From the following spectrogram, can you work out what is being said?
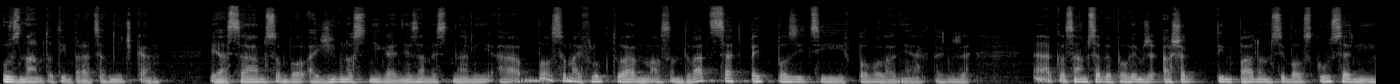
Uznám to tým pracovníčkam. Ja sám som bol aj živnostník, aj nezamestnaný a bol som aj fluktuant. Mal som 25 pozícií v povolaniach, takže ako sám sebe poviem, že až tým pádom si bol skúsený,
